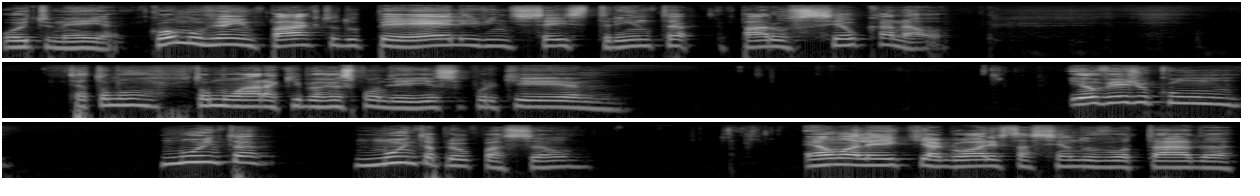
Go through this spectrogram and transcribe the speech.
86. Como vê o impacto do PL 2630 para o seu canal? Até tomo, tomo um ar aqui para responder isso, porque eu vejo com muita, muita preocupação. É uma lei que agora está sendo votada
